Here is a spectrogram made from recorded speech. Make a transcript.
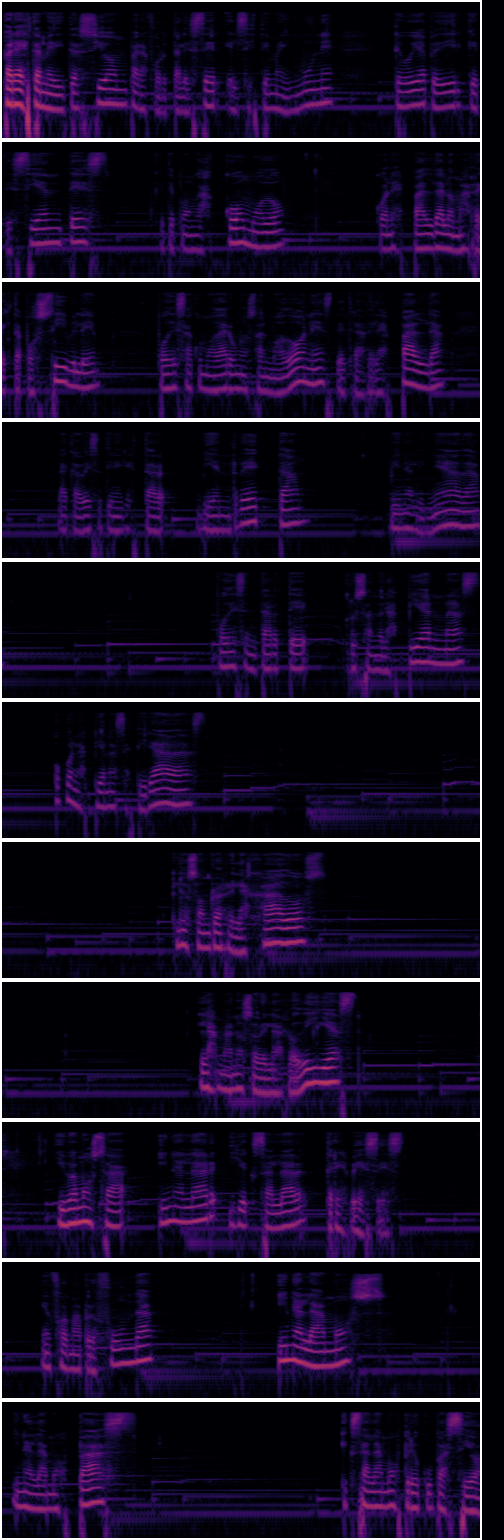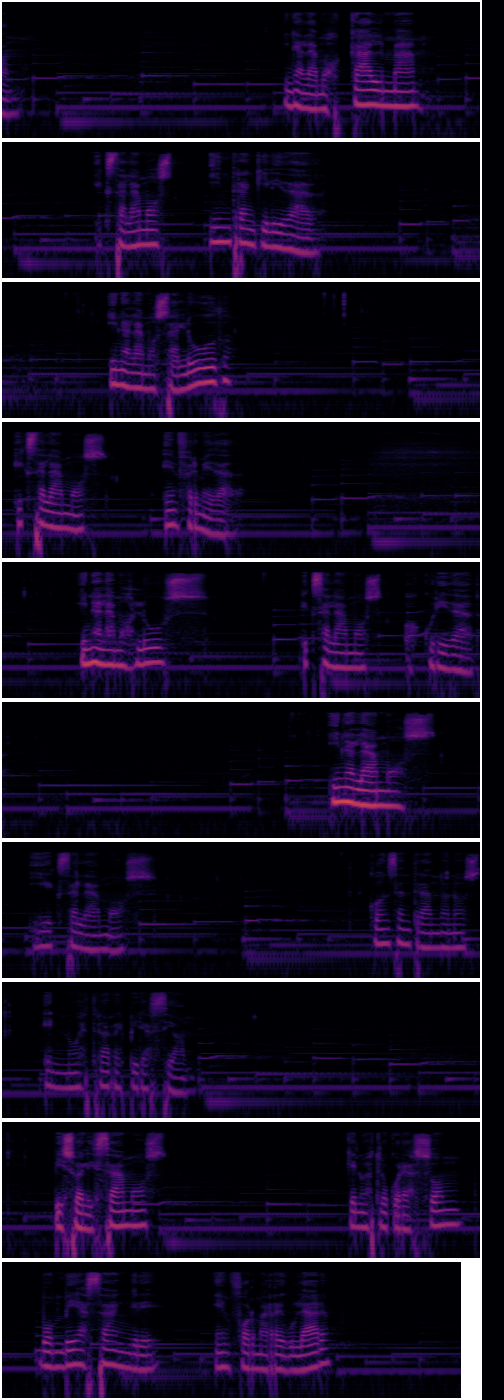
Para esta meditación, para fortalecer el sistema inmune, te voy a pedir que te sientes, que te pongas cómodo, con la espalda lo más recta posible. Puedes acomodar unos almohadones detrás de la espalda. La cabeza tiene que estar bien recta, bien alineada. Puedes sentarte cruzando las piernas o con las piernas estiradas. Los hombros relajados, las manos sobre las rodillas y vamos a inhalar y exhalar tres veces. En forma profunda, inhalamos, inhalamos paz, exhalamos preocupación, inhalamos calma, exhalamos intranquilidad. Inhalamos salud. Exhalamos enfermedad. Inhalamos luz. Exhalamos oscuridad. Inhalamos y exhalamos concentrándonos en nuestra respiración. Visualizamos que nuestro corazón bombea sangre en forma regular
